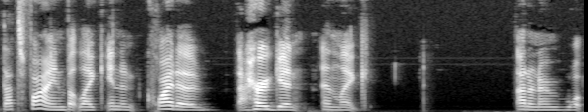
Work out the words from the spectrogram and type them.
that's fine, but like in a quite a arrogant and like I don't know what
